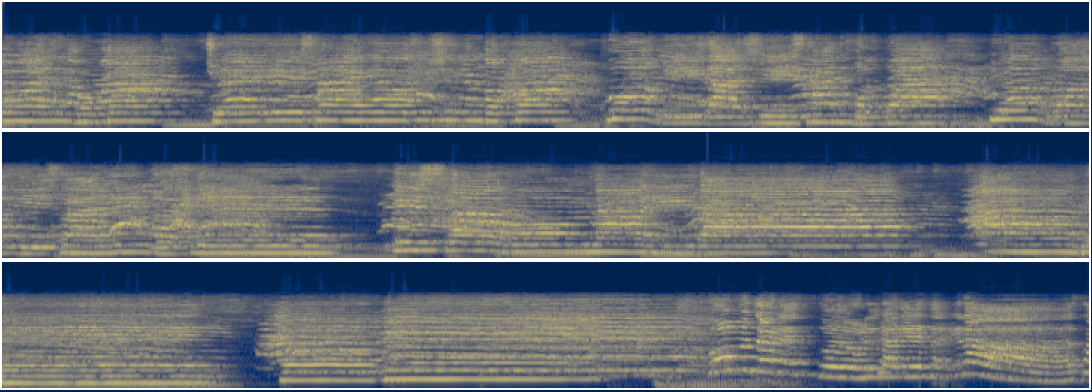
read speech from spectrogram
통하는 것과 죄를 사하여 주시는 것과 몸이 다시 사는 것과 영원히 사는 것을 믿사옵나이다 아멘 아멘 너무 잘했어요. 우리 자리에서 일어서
